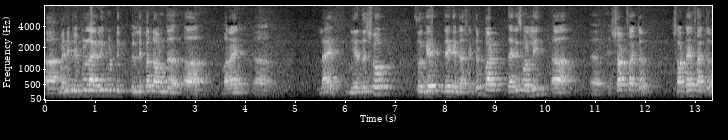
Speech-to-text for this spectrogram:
uh, many people livelihood de- will depend on the uh, marine uh, life near the shore. So get they get affected, but there is only a short factor, short time factor.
